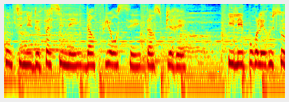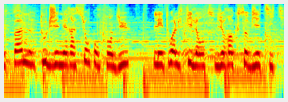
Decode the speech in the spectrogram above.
Continue de fasciner, d'influencer, d'inspirer. Il est pour les russophones, toutes générations confondues, l'étoile filante du rock soviétique,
